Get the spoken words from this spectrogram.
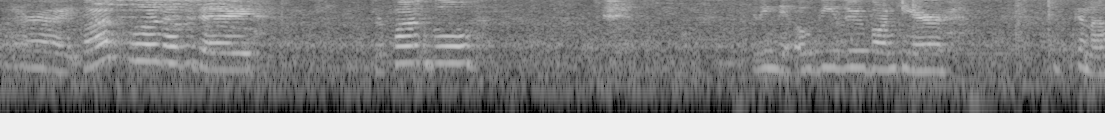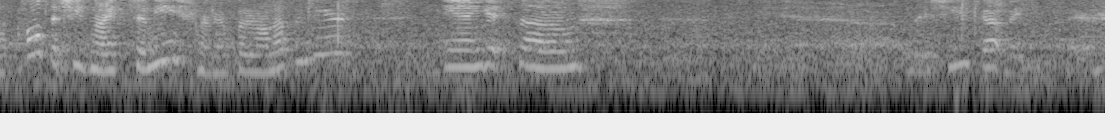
All right, last one of the day. It's Rapunzel. Getting the OB lube on here. Just gonna hope that she's nice to me. We're gonna put it on up in here and get some, she's got babies there.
